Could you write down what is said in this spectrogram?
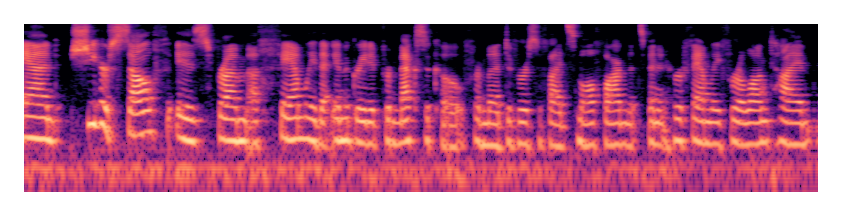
And she herself is from a family that immigrated from Mexico from a diversified small farm that's been in her family for a long time,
